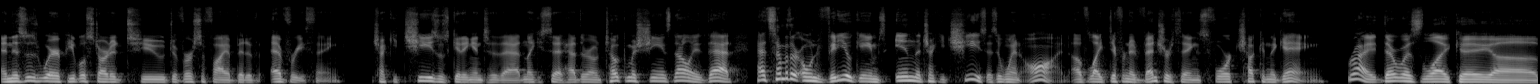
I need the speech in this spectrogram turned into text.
and this is where people started to diversify a bit of everything. Chuck E. Cheese was getting into that, and like you said, had their own token machines. Not only that, had some of their own video games in the Chuck E. Cheese as it went on, of like different adventure things for Chuck and the gang. Right. There was like a uh,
